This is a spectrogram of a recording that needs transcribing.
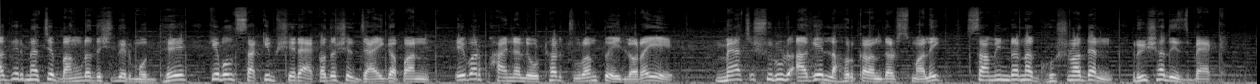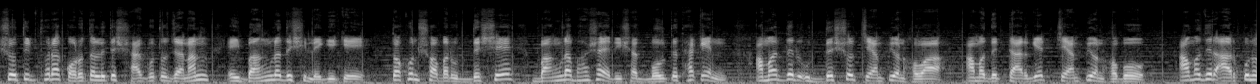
আগের ম্যাচে বাংলাদেশিদের মধ্যে কেবল সাকিব সেরা একাদশের জায়গা পান। এবার ফাইনালে ওঠার চূড়ান্ত এই লড়াইয়ে ম্যাচ শুরুর আগে লাহোর কালান্দার্স মালিক সামিন রানা ঘোষণা দেন, রিশাদ ইজ ব্যাক। সতীর্থরা করতালিতে স্বাগত জানান এই বাংলাদেশি লেগিকে। তখন সবার উদ্দেশ্যে বাংলা ভাষায় রিশাদ বলতে থাকেন, আমাদের উদ্দেশ্য চ্যাম্পিয়ন হওয়া, আমাদের টার্গেট চ্যাম্পিয়ন হব। আমাদের আর কোনো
